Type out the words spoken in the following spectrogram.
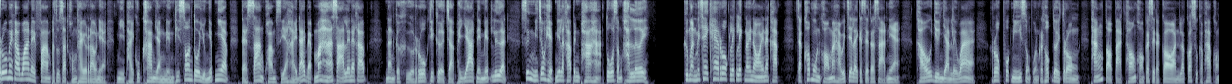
รู้ไหมครับว่าในฟาร์มปศุสัตว์ของไทยเราเนี่ยมีภัยคุกคามอย่างหนึ่งที่ซ่อนตัวอยู่เงียบๆ แต่สร้างความเสียหายได้แบบมหาศาลเลยนะครับ นั่นก็คือโรคที่เกิดจากพยาธิในเม็ดเลือด ซึ่งมีเจ้าเห็บนี่แหละครับเป็นพาหะตัวสำคัญเลย คือมันไม่ใช่แค่โรคเล็กๆ น้อยๆนะครับ จากข้อมูลของมหาวิทยาลัยเกษตรศาสตร์เนี่ยเขายืนยันเลยว่าโรคพวกนี้ส่งผลกระทบโดยตรง ทั้งต่อปากท้องของเกษตรกร แล้วก็สุขภาพของ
